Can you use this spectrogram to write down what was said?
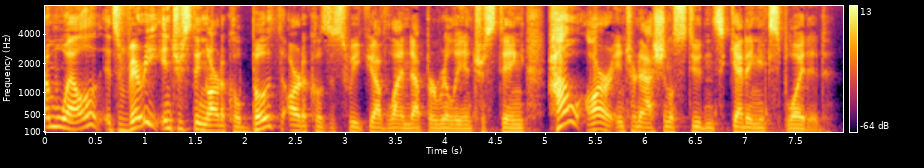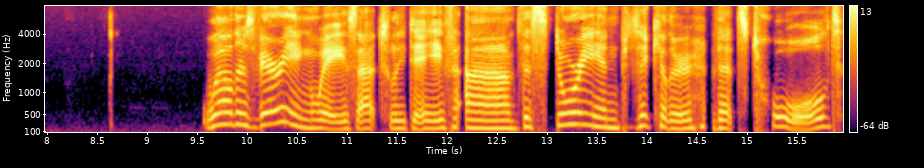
I'm well. It's a very interesting article. Both articles this week you have lined up are really interesting. How are international students getting exploited? Well, there's varying ways, actually, Dave. Uh, the story in particular that's told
